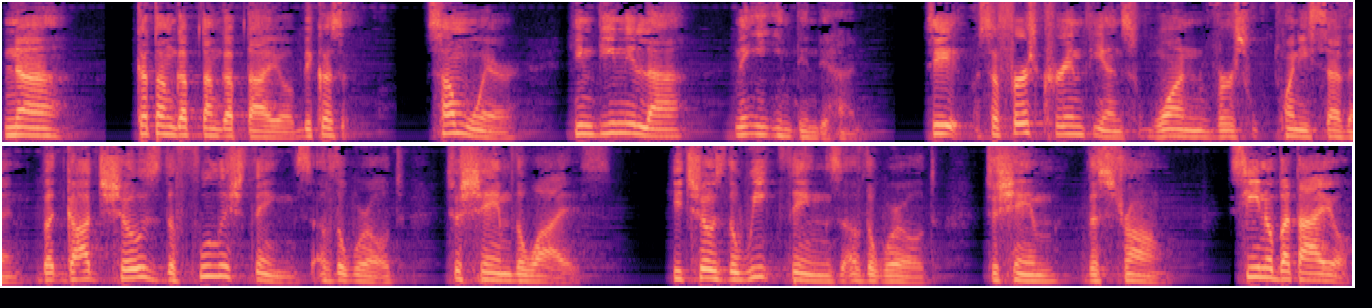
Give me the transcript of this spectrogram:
na katanggap-tanggap tayo because somewhere, hindi nila naiintindihan. See, so 1 Corinthians 1 verse 27, but God chose the foolish things of the world to shame the wise. He chose the weak things of the world to shame the strong. Sino ba tayo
